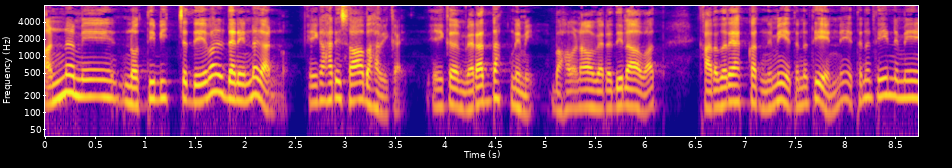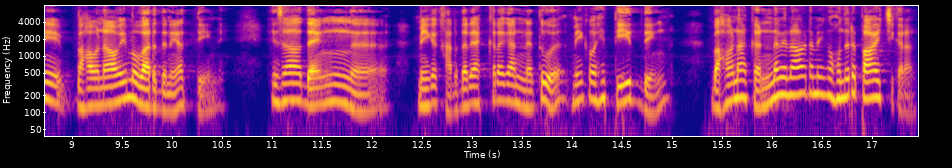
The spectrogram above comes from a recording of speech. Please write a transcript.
අන්න මේ නොතිබිච්ච දේවල් දැනෙන්න ගන්නවා. ඒක හරි ස්වාභාවිකයි. ඒක වැරද්දක් නෙමෙයි. භාවනාව වැරදිලාවත් කරදරයක්වත් නෙමෙයි එතන තියෙන්නේ. එතන තියෙන්නේ මේ භාවනාවෙම වර්ධනයක් තියෙන්නේ. නිසා දැන් මේක කරදරයක් කරගන්න නැතුව මේක ඔහි තීද්දෙන් භාවනා කරන වෙලාවට මේක හොඳට පාවිච්චි කරන්න.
